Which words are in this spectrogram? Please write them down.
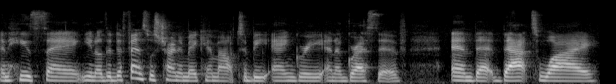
and he's saying you know the defense was trying to make him out to be angry and aggressive and that that's why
